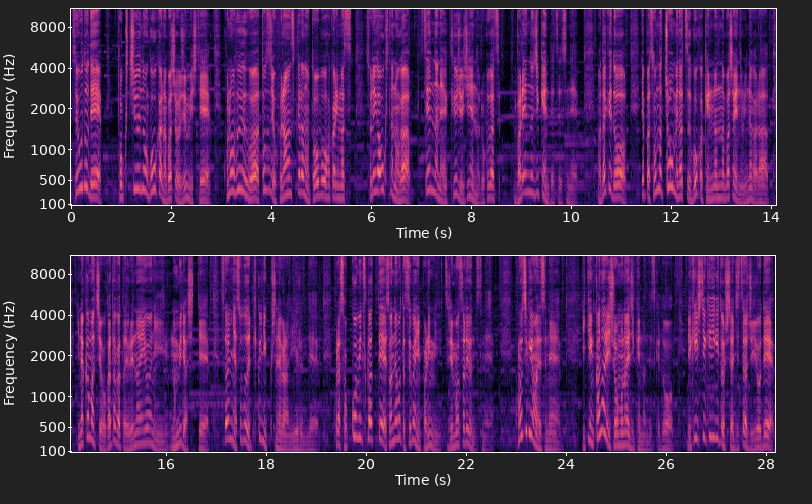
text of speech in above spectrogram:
そういうことで、特注の豪華な場所を準備して、この夫婦は突如フランスからの逃亡を図ります。それが起きたのが1791年の6月、バレンヌ事件ってやつですね。まあ、だけど、やっぱそんな超目立つ豪華絢爛な馬車に乗りながら、田舎町をガタガタ揺れないようにのんびり走って、さらには外でピクニックしながら逃げるんで、これは速攻見つかって、そんでもってすぐにパリに連れ回されるんですね。この事件はですね、一見かなりしょうもない事件なんですけど、歴史的意義としては実は重要で、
